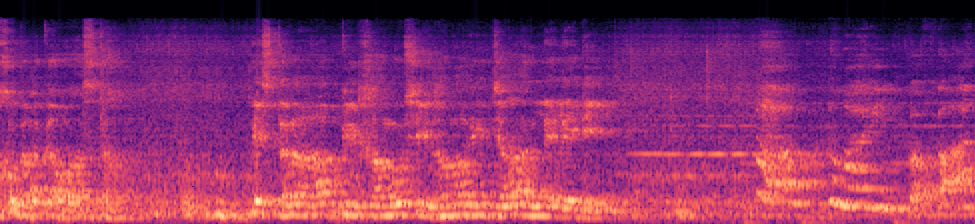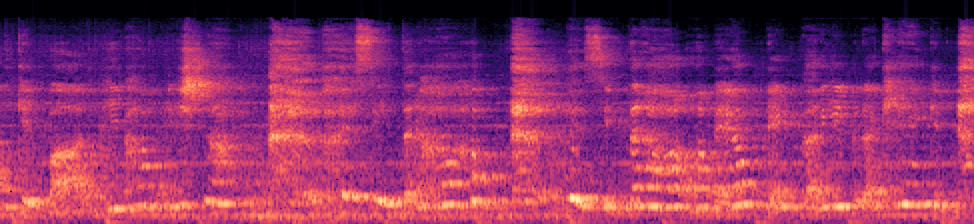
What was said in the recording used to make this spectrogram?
खुदा का वास्ता। इस तरह आपकी खामोशी हमारी जान ले लेगी। हमारी वफात के बाद भी हमेशा इसी तरह इसी तरह हमें अपने करीब रखेंगे।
